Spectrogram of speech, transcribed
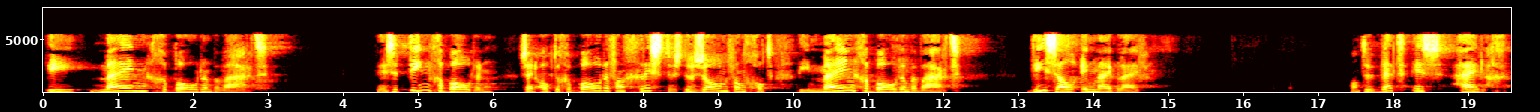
die mijn geboden bewaart. Deze tien geboden zijn ook de geboden van Christus, de Zoon van God, die mijn geboden bewaart. Die zal in mij blijven. Want de wet is heilig.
